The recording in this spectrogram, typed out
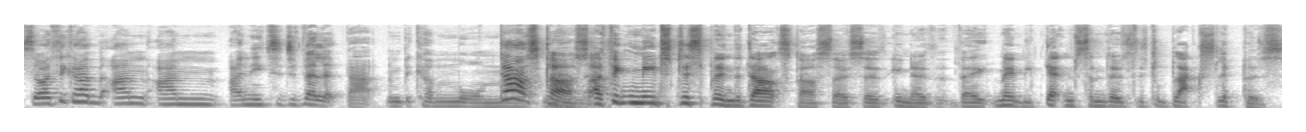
So I think I'm I'm I'm I need to develop that and become more Dance class. I think need to discipline the dance class though, so you know that they maybe get them some of those little black slippers.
